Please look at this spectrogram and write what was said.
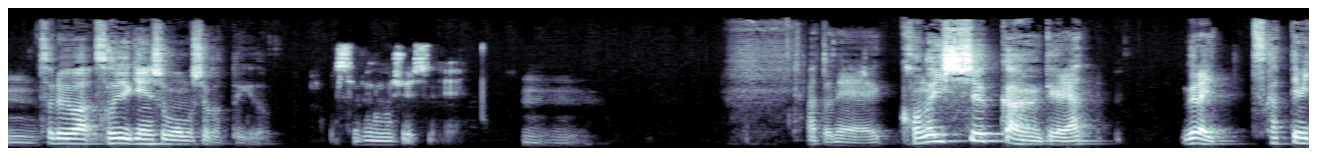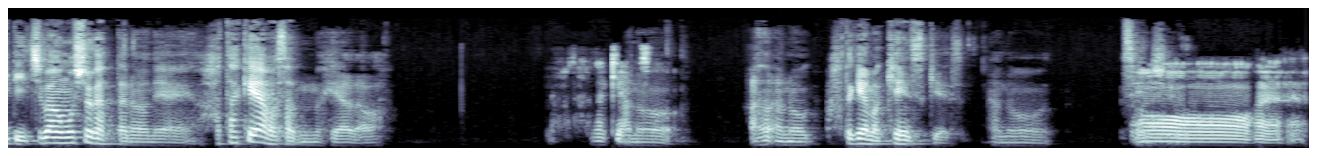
うん、それは、そういう現象も面白かったけど。それ面白いですね。うんうん。あとね、この一週間、てかや、ぐらい使ってみて一番面白かったのはね、畠山さんの部屋だわ。あ畑山さん。の、ああの、畠山健介、あの、あ選あ、はいはいはい。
